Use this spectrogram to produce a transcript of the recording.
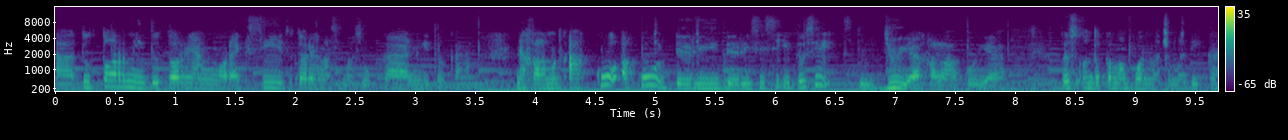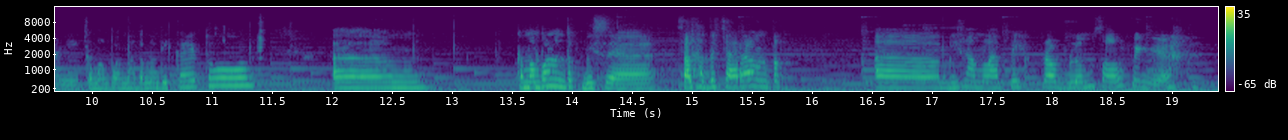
uh, tutor nih tutor yang ngoreksi tutor yang ngasih masukan gitu kan nah kalau menurut aku aku dari dari sisi itu sih setuju ya kalau aku ya Terus untuk kemampuan matematika nih, kemampuan matematika itu um, kemampuan untuk bisa salah satu cara untuk uh, bisa melatih problem solving ya.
